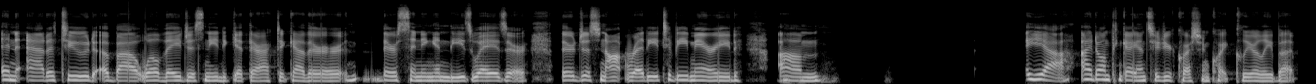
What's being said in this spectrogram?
an attitude about well they just need to get their act together. They're sinning in these ways or they're just not ready to be married. Um, yeah i don't think i answered your question quite clearly but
